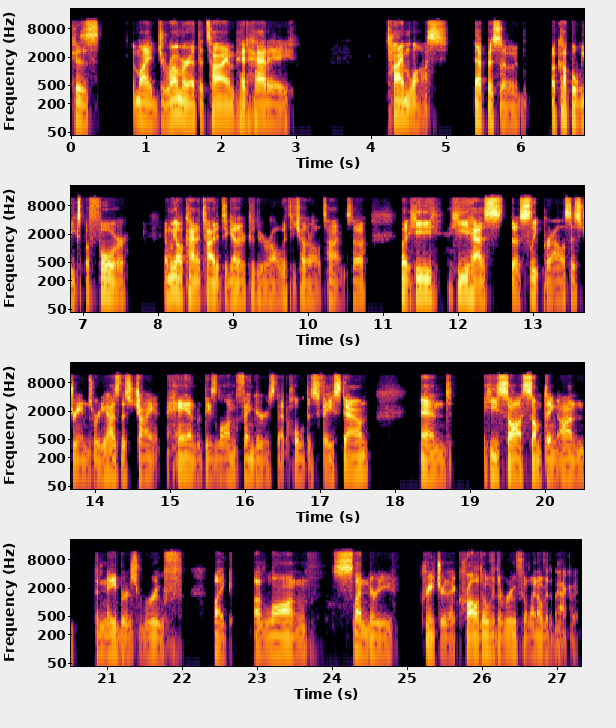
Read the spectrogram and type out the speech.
because my drummer at the time had had a time loss episode a couple weeks before and we all kind of tied it together because we were all with each other all the time. So but he he has those sleep paralysis dreams where he has this giant hand with these long fingers that hold his face down and he saw something on the neighbor's roof like a long slendery creature that crawled over the roof and went over the back of it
